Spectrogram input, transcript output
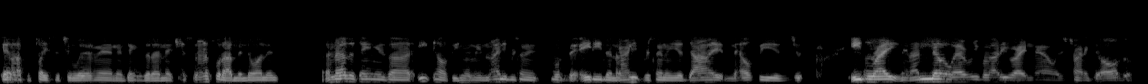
get out the place that you live in and things of that nature. So that's what I've been doing. And another thing is uh, eat healthy. I mean, 90%, what's the 80 to 90% of your diet and healthy is just eating right. And I know everybody right now is trying to get all the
